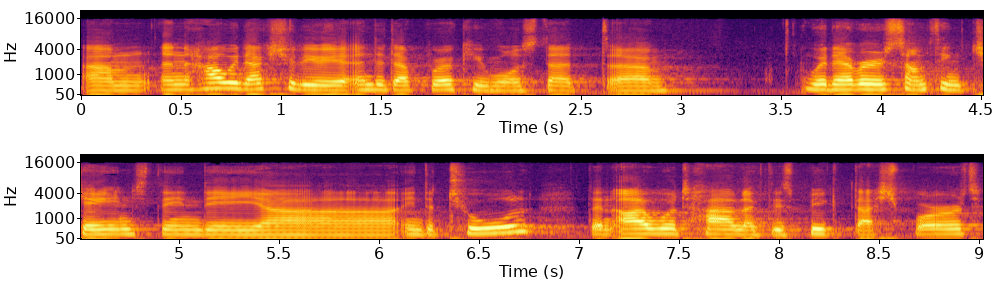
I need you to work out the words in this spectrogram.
Um, and how it actually ended up working was that. Um, whenever something changed in the uh, in the tool, then I would have like this big dashboard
